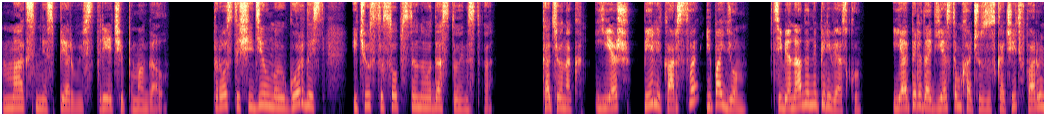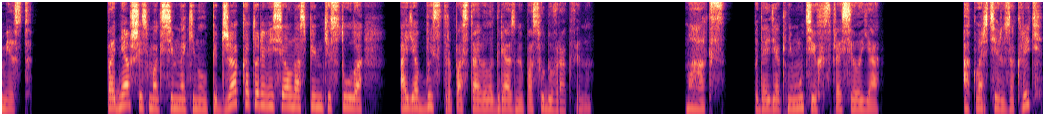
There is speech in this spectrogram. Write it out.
Макс мне с первой встречи помогал. Просто щадил мою гордость и чувство собственного достоинства. «Котенок, ешь, пей лекарства и пойдем. Тебе надо на перевязку. Я перед отъездом хочу заскочить в пару мест». Поднявшись, Максим накинул пиджак, который висел на спинке стула, а я быстро поставила грязную посуду в раковину. «Макс», — подойдя к нему, тихо спросила я, «а квартиру закрыть?»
